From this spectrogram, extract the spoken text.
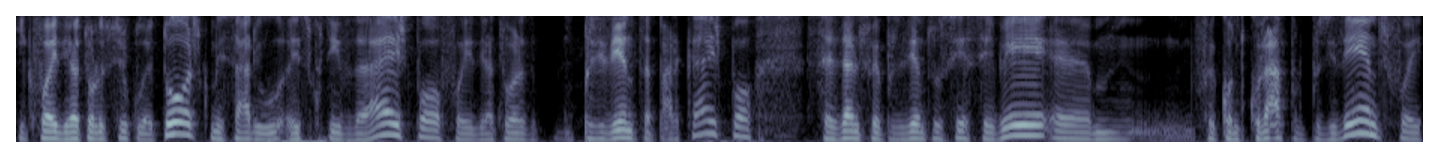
e que foi diretor do Círculo Leitores, comissário executivo da Expo, foi diretor, presidente da Parque Expo, seis anos foi presidente do CCB, ah, foi condecorado por presidentes, foi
